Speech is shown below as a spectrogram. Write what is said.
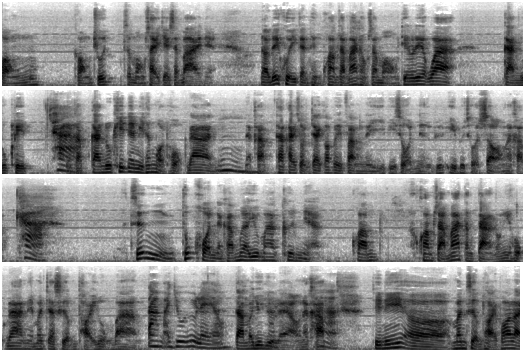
ของของชุดสมองใสใจสบายเนี่ย เราได้คุยกันถึงความสามารถของสมองที่เราเรียกว่าการรู้คิดนะครับการรู้คิดเนี่ยมีทั้งหมด 6 ด้านนะครับถ้าใครสนใจก็ไปฟังใน episode หนึ่ง episode สองนะครับค่ะซึ่งทุกคนนะครับเมื่ออายุมากขึ้นเนี่ยความความสามารถต่างๆ ตรงนี้ 6 ด้านเนี่ยมันจะเสื่อมถอยลงบ้าง ตามอายุอยู่แล้ว ตามอายุอยู่แล้วนะครับ ทีนี้เอ่อมันเสื่อมถอยเพราะอะไร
